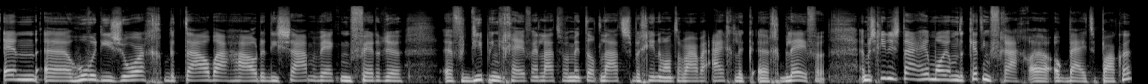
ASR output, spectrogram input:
En hoe we die zorg betaalbaar houden, die samenwerking verdere verdieping geven. En laten we met dat laatste beginnen, want daar waren we eigenlijk gebleven. En misschien is het daar heel mooi om de kettingvraag ook bij te pakken.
